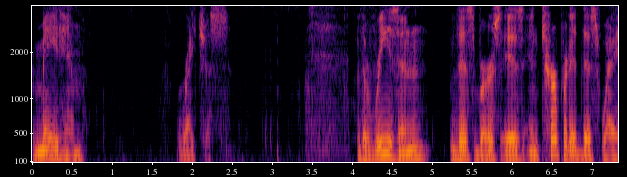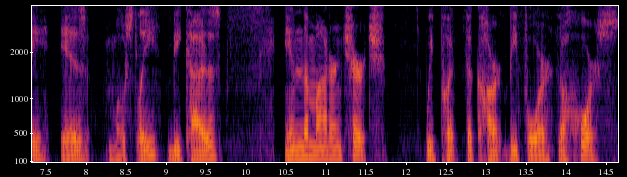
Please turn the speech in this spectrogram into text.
made him righteous. The reason this verse is interpreted this way is mostly because in the modern church, we put the cart before the horse.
